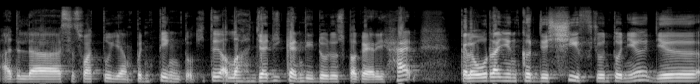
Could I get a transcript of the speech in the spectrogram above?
adalah sesuatu yang penting untuk kita. Allah jadikan tidur itu sebagai rehat. Kalau orang yang kerja shift contohnya dia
